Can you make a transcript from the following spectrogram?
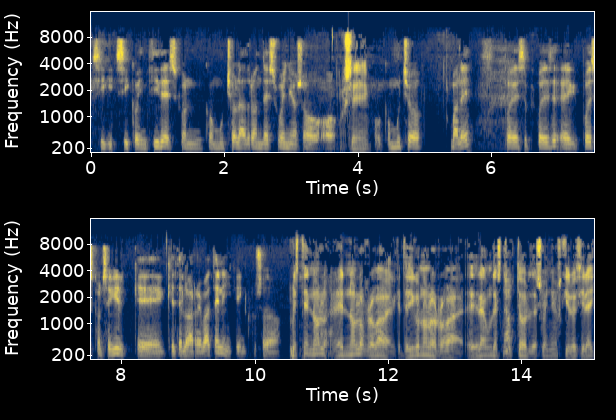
si, si coincides con, con mucho ladrón de sueños o, o con mucho ¿vale? Puedes, puedes, eh, puedes conseguir que, te lo arrebaten y que incluso... Este no, él no lo robaba, el que te digo no lo robaba, era un destructor de sueños. Quiero decir, hay,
